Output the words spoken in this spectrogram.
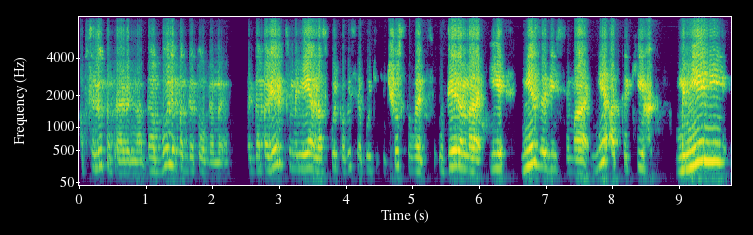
Абсолютно правильно, да, более подготовленные. Тогда поверьте мне, насколько вы себя будете чувствовать уверенно и независимо ни от каких мнений,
